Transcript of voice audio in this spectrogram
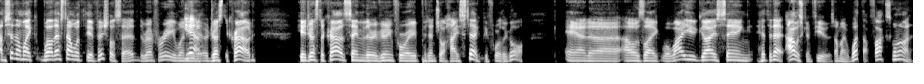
I'm sitting, I'm like, well, that's not what the official said. The referee, when Yeah. he addressed the crowd, he addressed the crowd saying that they're reviewing for a potential high stick before the goal. And uh, I was like, well, why are you guys saying hit the net? I was confused. I'm like, what the fuck's going on?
